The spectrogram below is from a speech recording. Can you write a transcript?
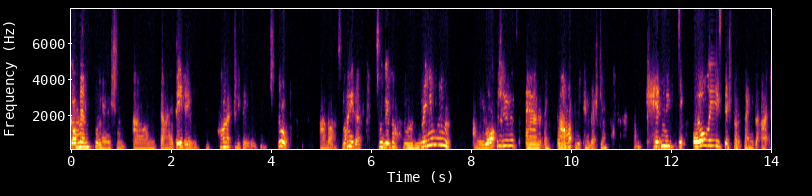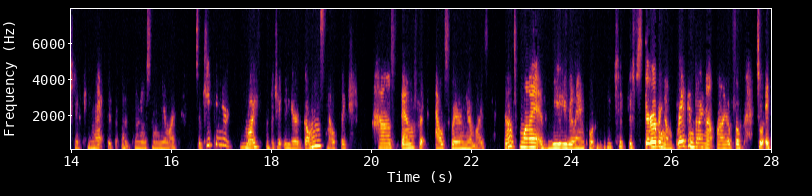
gum inflammation and diabetes, and heart disease, and stroke, and arthritis. So there's a really a lot of um, inflammatory conditions, kidney disease, all these different things that actually connected to inflammation in your mouth. So keeping your mouth, particularly your gums healthy, has benefits elsewhere in your mouth. That's why it's really, really important to keep disturbing and breaking down that biofilm so it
